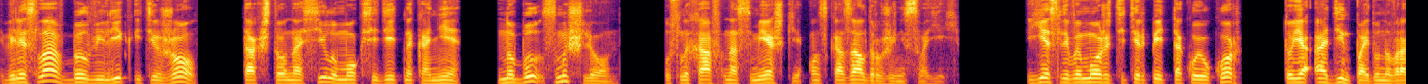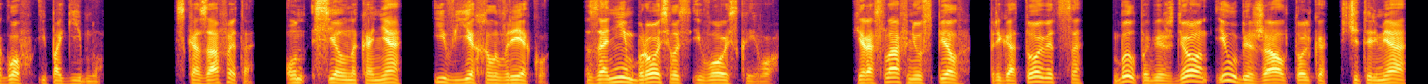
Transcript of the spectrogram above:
Велеслав был велик и тяжел, так что на силу мог сидеть на коне, но был смышлен. Услыхав насмешки, он сказал дружине своей, «Если вы можете терпеть такой укор, то я один пойду на врагов и погибну». Сказав это, он сел на коня и въехал в реку. За ним бросилось и войско его. Ярослав не успел приготовиться, был побежден и убежал только с четырьмя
